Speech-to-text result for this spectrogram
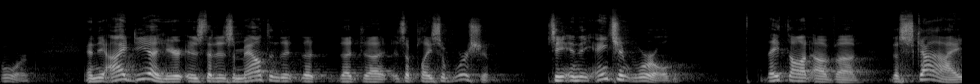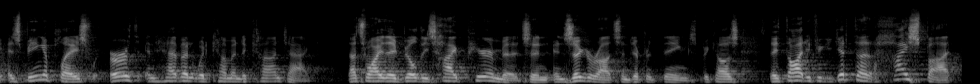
4. And the idea here is that it is a mountain that, that, that uh, is a place of worship. See, in the ancient world, they thought of uh, the sky as being a place where earth and heaven would come into contact. That's why they build these high pyramids and, and ziggurats and different things, because they thought if you could get to that high spot,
